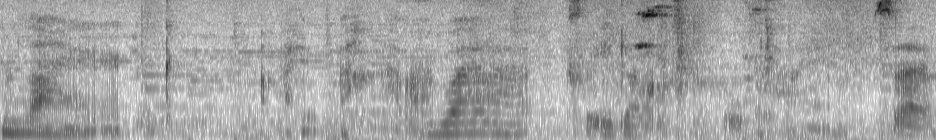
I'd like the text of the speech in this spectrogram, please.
Like, I, I wear pretty dark stuff all the time, so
